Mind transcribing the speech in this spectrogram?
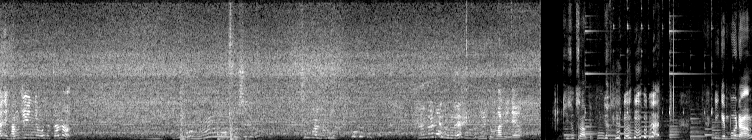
아니 방주인님 오셨잖아. 물 존맛이네요. 기숙사 앞에 풍경. 이게 뭐람?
